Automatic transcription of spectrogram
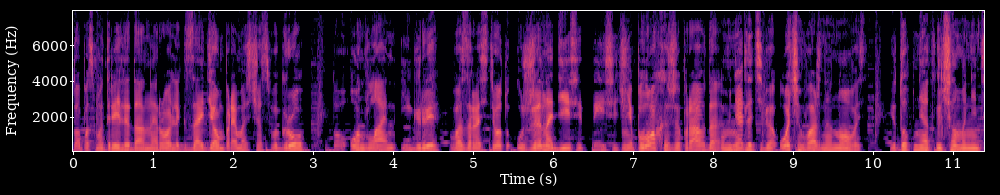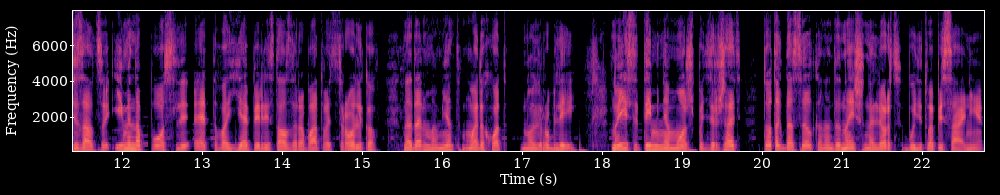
кто посмотрели данный ролик, зайдем прямо сейчас в игру, то онлайн игры возрастет уже на 10 тысяч. Неплохо же, правда? У меня для тебя очень важная новость. YouTube не отключил монетизацию. Именно после этого я перестал зарабатывать с роликов. На данный момент мой доход 0 рублей. Но если ты меня можешь поддержать, то тогда ссылка на Donation Alerts будет в описании.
